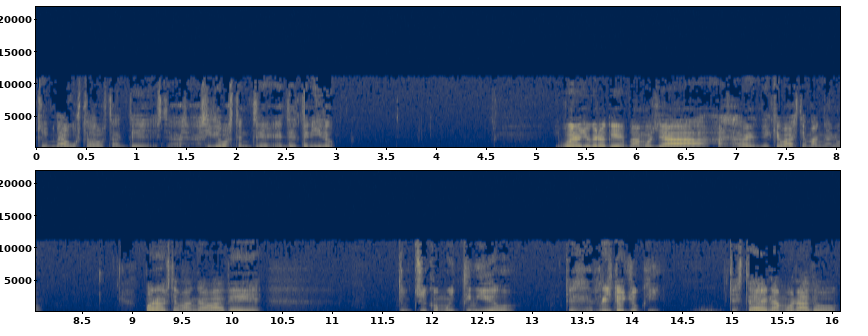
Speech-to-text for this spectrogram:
que me ha gustado bastante, ha sido bastante entretenido. Y bueno, yo creo que vamos ya a saber de qué va este manga, ¿no? Bueno, este manga va de, un chico muy tímido, que es Rito Yuki, que está enamorado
